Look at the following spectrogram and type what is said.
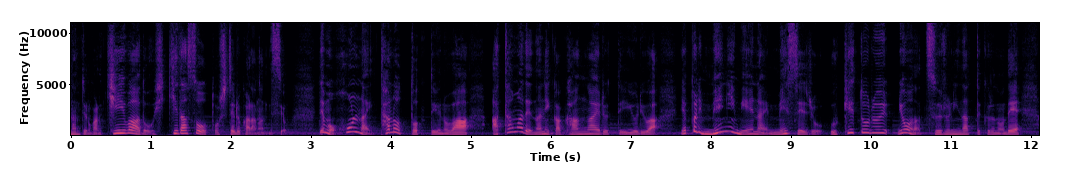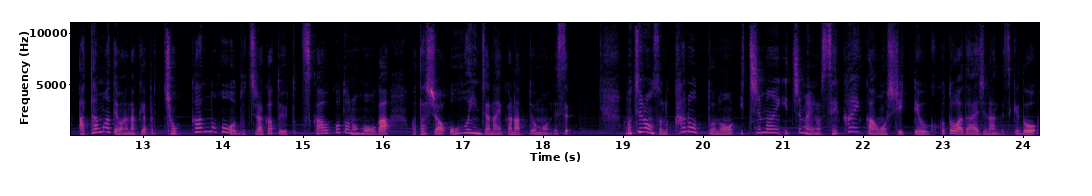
なんていうのかな、キーワードを引き出そうとしてるからなんですよ。でも本来タロットっていうのは頭で何か考えるっていうよりは、やっぱり目に見えないメッセージを受け取るようなツールになってくるので、頭ではなくやっぱり直感の方をどちらかというと使うことの方が私は多いんじゃないかなって思うんです。もちろんそのタロットの一枚一枚の世界観を知っておくことは大事なんですけど、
